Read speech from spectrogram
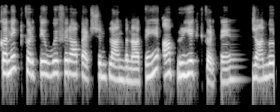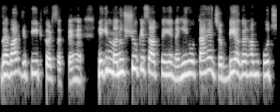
कनेक्ट करते हुए फिर आप एक्शन प्लान बनाते हैं, आप रिएक्ट करते हैं। जानवर व्यवहार रिपीट कर सकते हैं। लेकिन मनुष्यों के साथ में ये नहीं होता है। जब भी अगर हम कुछ,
